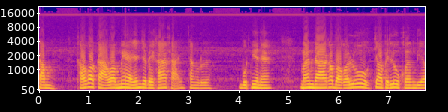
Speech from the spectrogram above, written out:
กรรม เขาก็กล่าวว่าแม่ฉันจะไปค้าขายทางเรือ บุตรเนี่ยนะ มารดาก็บอกว่าลูกเจ้าเป็นลูกคนเดียว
